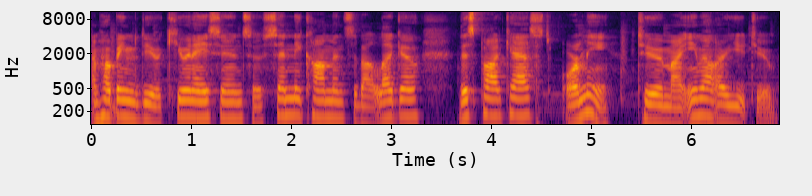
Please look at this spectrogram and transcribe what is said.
I'm hoping to do a Q&A soon, so send any comments about Lego, this podcast, or me to my email or YouTube.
